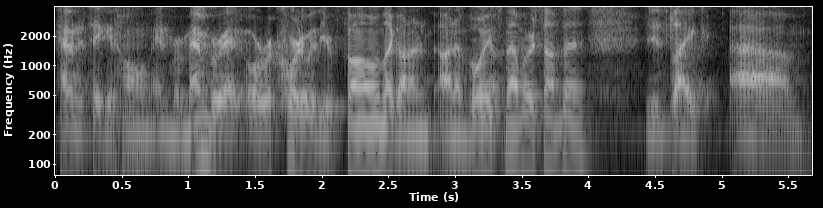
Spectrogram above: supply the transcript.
having to take it home and remember it or record it with your phone like on a, on a voice yeah. memo or something. Just like. Um,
